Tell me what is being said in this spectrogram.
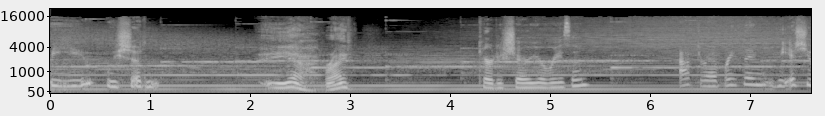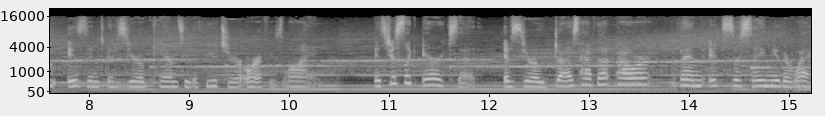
Maybe we shouldn't. Yeah, right? Care to share your reason? after everything, the issue isn't if Zero can see the future or if he's lying. It's just like Eric said if Zero does have that power, then it's the same either way.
